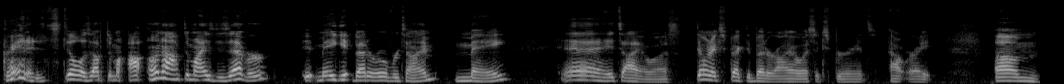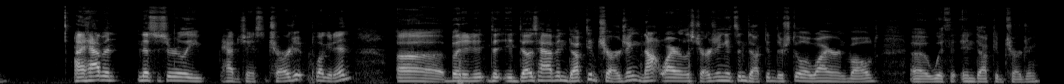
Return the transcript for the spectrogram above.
Granted, it's still as optimi- uh, unoptimized as ever. It may get better over time. May. Eh, it's iOS. Don't expect a better iOS experience outright. Um, I haven't necessarily had a chance to charge it, plug it in, uh, but it, it, does have inductive charging, not wireless charging. It's inductive. There's still a wire involved uh, with inductive charging.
